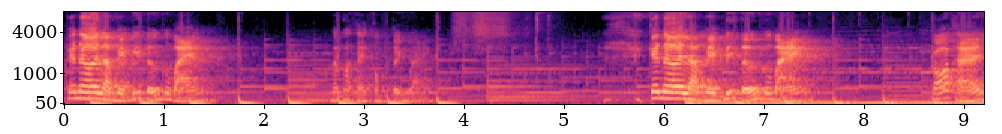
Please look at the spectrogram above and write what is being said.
Cái nơi làm việc lý tưởng của bạn, nó có thể không tuyển bạn. Cái nơi làm việc lý tưởng của bạn có thể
